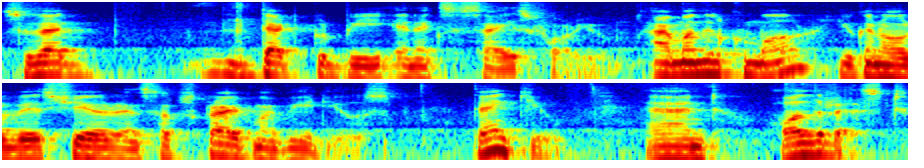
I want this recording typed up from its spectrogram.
So that that could be an exercise for you. I'm Anil Kumar. You can always share and subscribe my videos. Thank you and all the best.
